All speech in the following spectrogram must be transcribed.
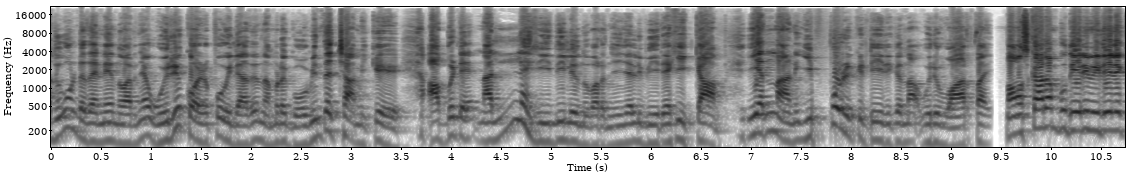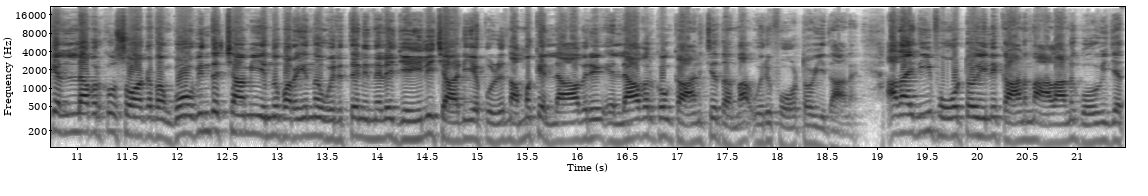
അതുകൊണ്ട് തന്നെ എന്ന് പറഞ്ഞാൽ ഒരു കുഴപ്പമില്ലാതെ നമ്മുടെ ഗോവിന്ദച്ചാമിക്ക് അവിടെ നല്ല രീതിയിൽ എന്ന് പറഞ്ഞു കഴിഞ്ഞാൽ വിരഹിക്കാം എന്നാണ് ഇപ്പോൾ കിട്ടിയിരിക്കുന്ന ഒരു വാർത്ത. നമസ്കാരം പുതിയൊരു വീഡിയോയിലേക്ക് എല്ലാവർക്കും സ്വാഗതം. ഗോവിന്ദച്ചാമി എന്ന് പറയുന്ന ഒരുത്തൻ ഇന്നലെ ജയിലിൽ ചാടിയപ്പോൾ നമുക്ക് എല്ലാവരും എല്ലാവർക്കും കാണിച്ചു തന്ന ഒരു ഫോട്ടോ ഇതാണ്. അതായത് ഈ ഫോട്ടോയിൽ കാണുന്ന ആളാണ് ഗോവിന്ദ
